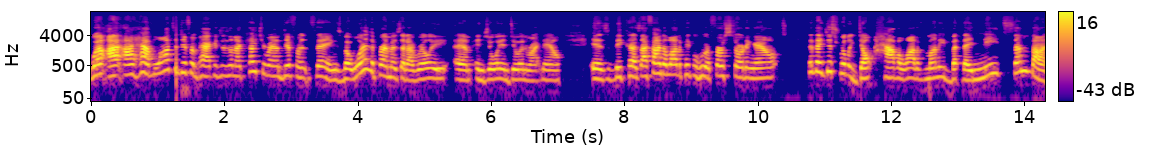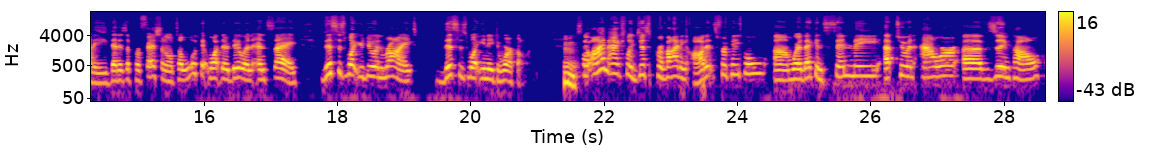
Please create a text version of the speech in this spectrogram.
well, I, I, have lots of different packages and I coach around different things. But one of the promos that I really am enjoying doing right now is because I find a lot of people who are first starting out that they just really don't have a lot of money, but they need somebody that is a professional to look at what they're doing and say, this is what you're doing right. This is what you need to work on. Hmm. So I'm actually just providing audits for people um, where they can send me up to an hour of Zoom call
